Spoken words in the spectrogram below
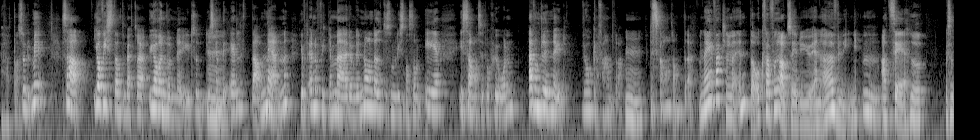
jag fattar. Så, men, så här, jag visste inte bättre, jag var ändå nöjd, så jag ska Mm. inte älta. Men jag vill ändå skicka med det om det är någon där ute som lyssnar som är i samma situation. Även om du är nöjd, våga förhandla. Mm. Det skadar inte. Nej, verkligen inte. Och framförallt så är det ju en övning. Mm. Att se hur, liksom,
